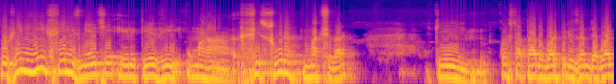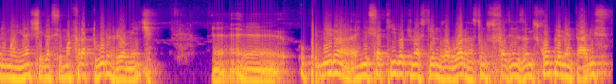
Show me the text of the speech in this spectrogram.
O Vini, infelizmente, ele teve uma fissura no maxilar, que constatado agora pelo exame de agora de manhã, chega a ser uma fratura realmente. É, é, a iniciativa que nós temos agora, nós estamos fazendo exames complementares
